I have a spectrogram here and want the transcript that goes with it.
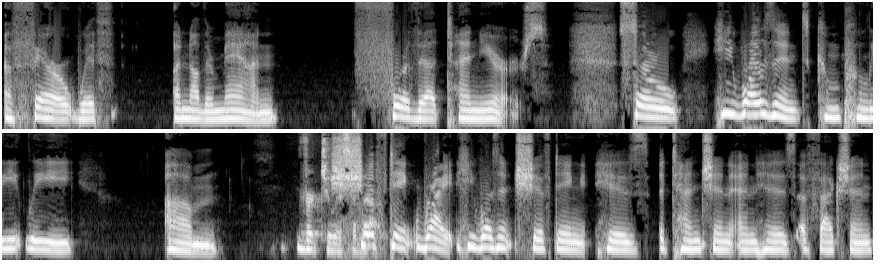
affair with another man for the 10 years. So he wasn't completely um virtuous shifting about. right. He wasn't shifting his attention and his affection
